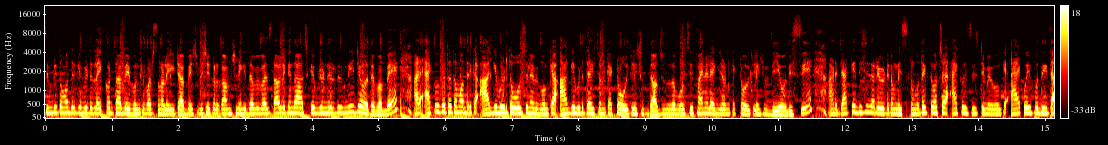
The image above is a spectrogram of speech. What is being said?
সিম্পলি তোমাদেরকে ভিডিও লাইক করতে হবে এবং কি পার্সোনালি এটা বেশি বেশি করে কমেন্টস লিখতে হবে। বাস তাহলে কিন্তু আজকে ভিডিও তুমি নিজে হতে পারবে। আর একই কথা তোমাদেরকে আগে ভিডিওতে বলছিলাম এবং আগে ভিডিওতে একজনকে একটা উইকলি শিপ দেওয়ার জন্য বলছি ফাইনালি একজনকে একটা উইকলি শিপ দিয়েও দিচ্ছি আর যাকে দিচ্ছি তার ভিডিও তোমরা স্ক্রিন দেখতে পাচ্ছ, একই সিস্টেম এবং একই পদ্ধতিতে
